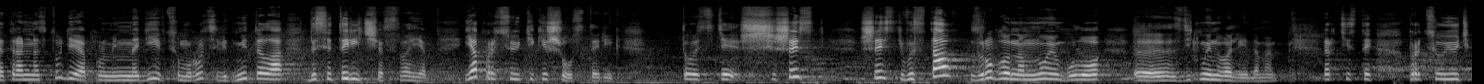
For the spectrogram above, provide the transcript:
Театральна студія Промінь надії в цьому році відмітила десятиріччя своє. Я працюю тільки шостий рік. Тобто шість, ш- шесть, шесть вистав зроблено мною було е, з дітьми-інвалідами. Артисти працюють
